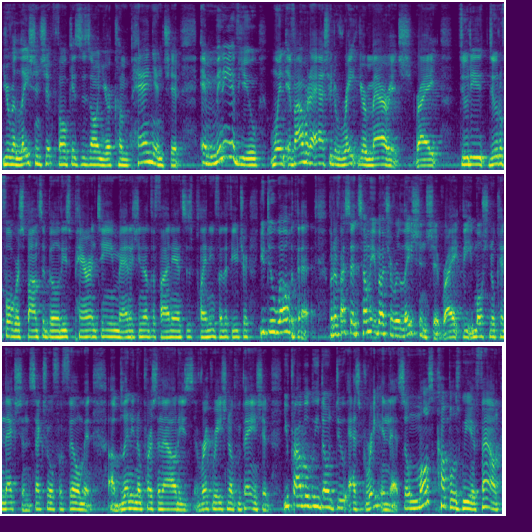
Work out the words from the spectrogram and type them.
your relationship focuses on your companionship. And many of you, when if I were to ask you to rate your marriage, right? duty, dutiful responsibilities, parenting, managing of the finances, planning for the future, you do well with that. But if I said, tell me about your relationship, right? The emotional connection, sexual fulfillment, uh, blending of personalities, recreational companionship, you probably don't do as great in that. So most couples we have found,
